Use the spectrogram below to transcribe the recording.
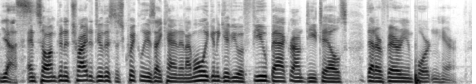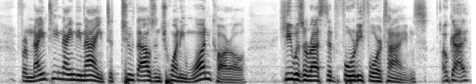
Yes. And so I'm going to try to do this as quickly as I can. And I'm only going to give you a few background details that are very important here. From 1999 to 2021, Karl, he was arrested 44 times. Okay.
